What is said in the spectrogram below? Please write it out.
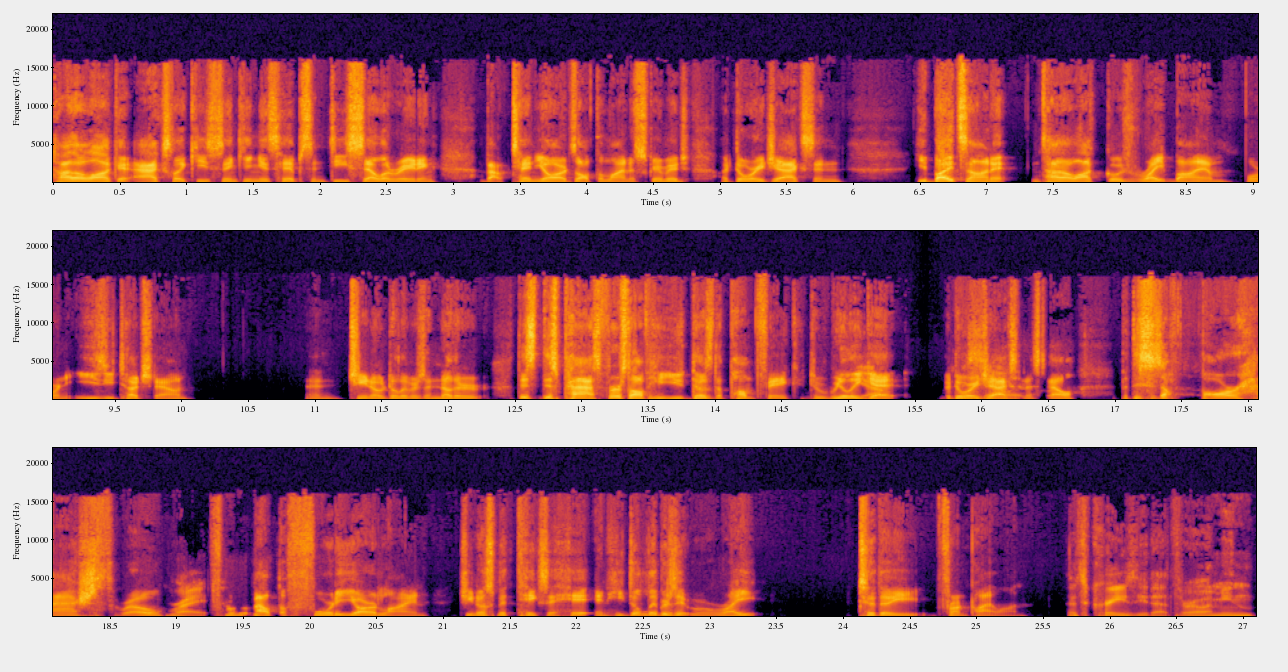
Tyler Lockett acts like he's sinking his hips and decelerating about 10 yards off the line of scrimmage. Adoree Jackson, he bites on it, and Tyler Lockett goes right by him for an easy touchdown. And Geno delivers another this this pass. First off, he does the pump fake to really Yeah. get Adoree Jackson to sell. But this is a far hash throw Right. from about the 40 yard line. Geno Smith takes a hit and he delivers it right to the front pylon. That's crazy that throw. I mean,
